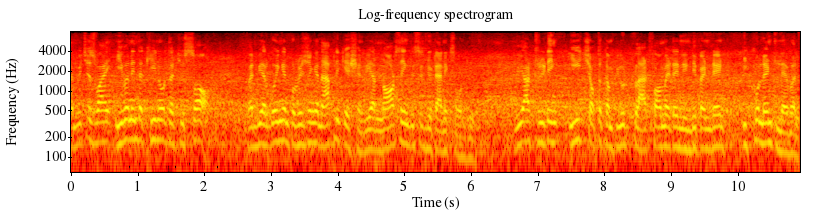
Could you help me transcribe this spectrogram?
And which is why even in the keynote that you saw, when we are going and provisioning an application, we are not saying this is Nutanix only. We are treating each of the compute platform at an independent, equivalent level.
